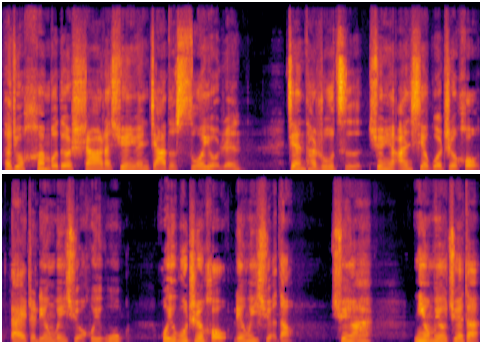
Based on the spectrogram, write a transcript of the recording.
他就恨不得杀了轩辕家的所有人。见他如此，轩辕安谢过之后，带着凌微雪回屋。回屋之后，凌微雪道：“轩辕安，你有没有觉得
